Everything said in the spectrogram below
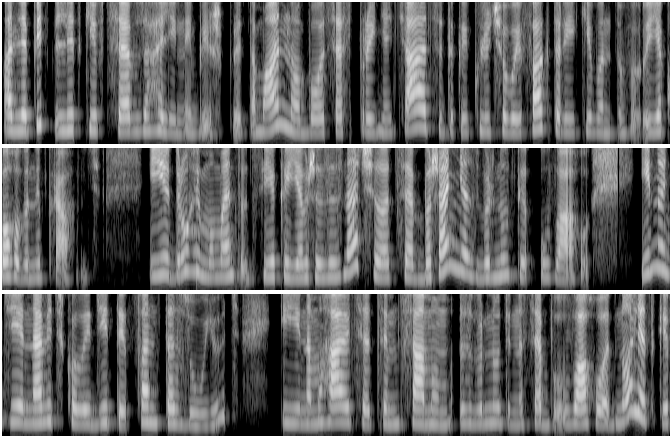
а для підлітків це взагалі найбільш притаманно, бо це сприйняття це такий ключовий фактор, який вон, в- якого вони прагнуть. І другий момент, от, який я вже зазначила, це бажання звернути увагу. Іноді, навіть коли діти фантазують і намагаються цим самим звернути на себе увагу однолітків,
